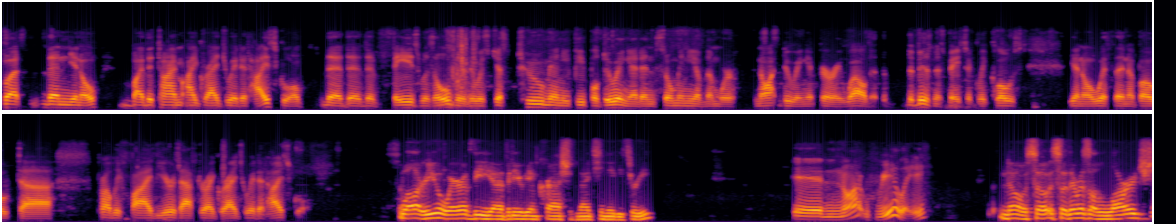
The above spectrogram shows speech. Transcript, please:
But then, you know, by the time I graduated high school, the, the, the phase was over. There was just too many people doing it, and so many of them were not doing it very well that the the business basically closed, you know, within about uh, probably five years after I graduated high school. Well, are you aware of the uh, video game crash of 1983? Uh, not really. No, so so there was a large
